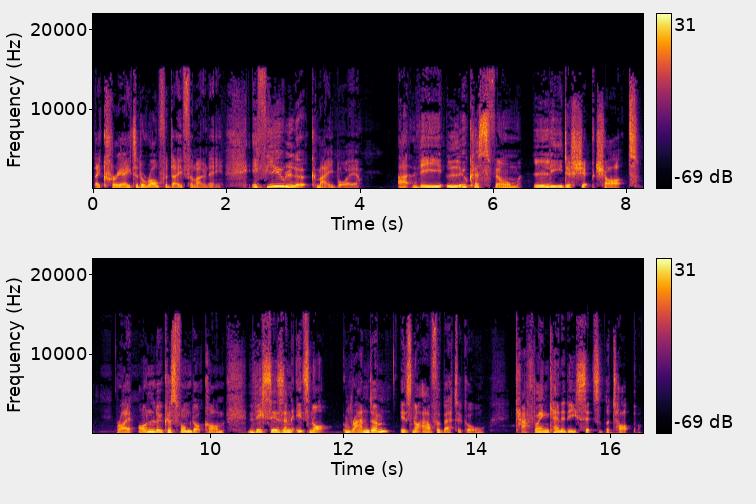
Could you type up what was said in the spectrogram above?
They created a role for Dave Filoni. If you look, Matty Boy, at the Lucasfilm leadership chart, right, on lucasfilm.com, this isn't, it's not random, it's not alphabetical. Kathleen Kennedy sits at the top,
